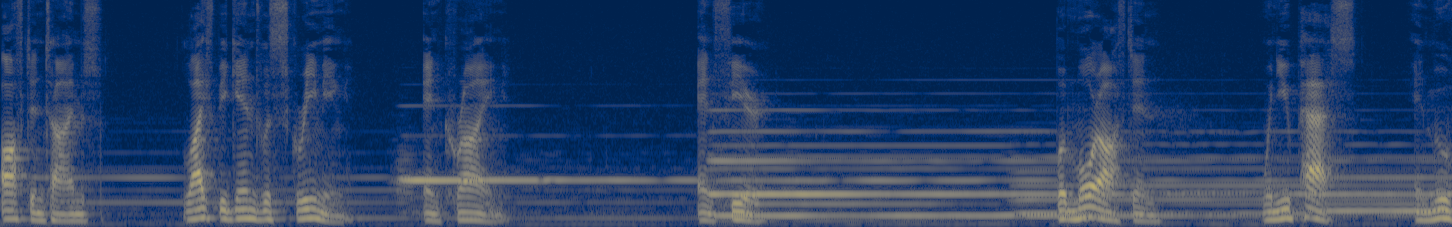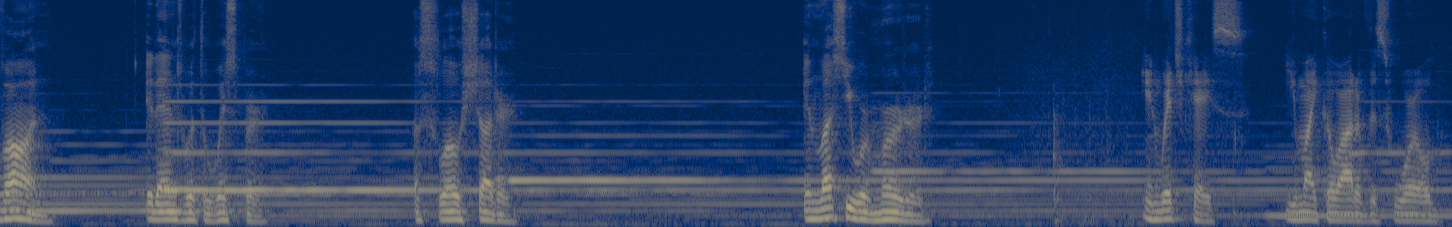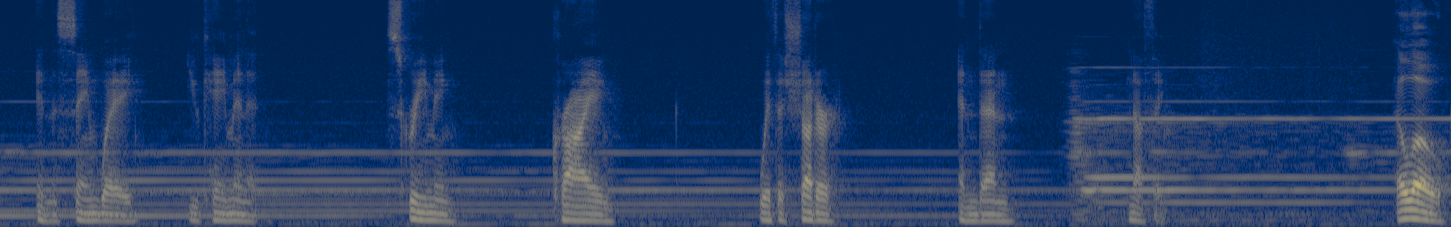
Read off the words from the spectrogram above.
Oftentimes, life begins with screaming and crying and fear. But more often, when you pass and move on, it ends with a whisper, a slow shudder. Unless you were murdered, In which case, you might go out of this world in the same way you came in it screaming, crying, with a shudder, and then nothing. hello,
